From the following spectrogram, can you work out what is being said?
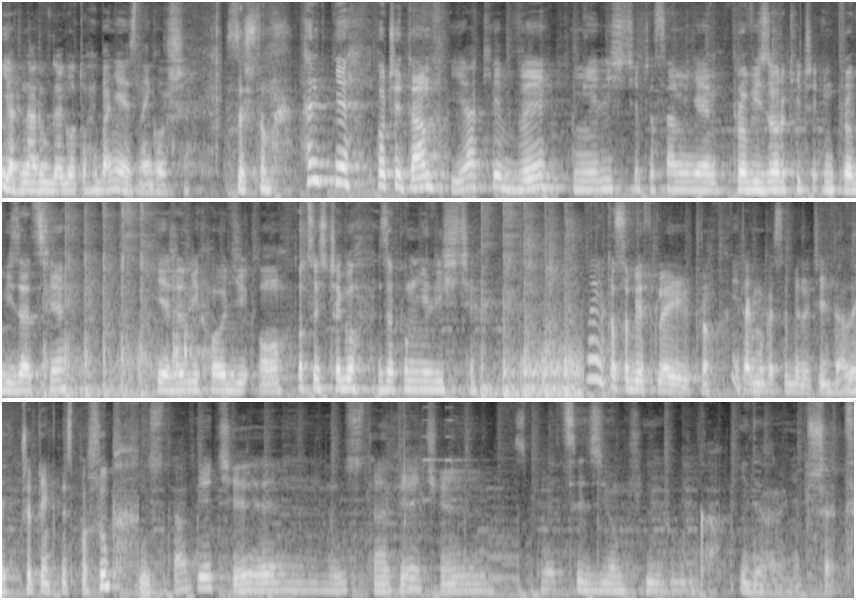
Jak na rudego to chyba nie jest najgorszy. Zresztą chętnie poczytam, jakie wy mieliście czasami, nie wiem, prowizorki czy improwizacje jeżeli chodzi o, o coś, czego zapomnieliście. No i to sobie wkleję jutro. I tak mogę sobie lecieć dalej. W przepiękny sposób. Ustawię cię, ustawię cię z precyzją chirurga. Idealnie przed.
